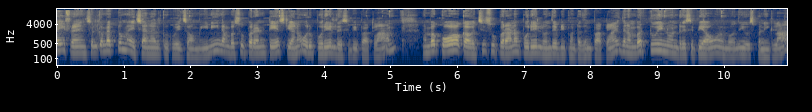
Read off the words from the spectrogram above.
Hi friends welcome back to my channel cook with Sami இனி நம்ம சூப்பரான டேஸ்டியான ஒரு பொரியல் ரெசிபி பார்க்கலாம். நம்ம கோவக்காய் வச்சு சூப்பரான பொரியல் வந்து எப்படி பண்ணுறதுன்னு பார்க்கலாம். இது நம்ம டூ இன் ஒன் ரெசிபியாகவும் நம்ம வந்து யூஸ் பண்ணிக்கலாம்.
